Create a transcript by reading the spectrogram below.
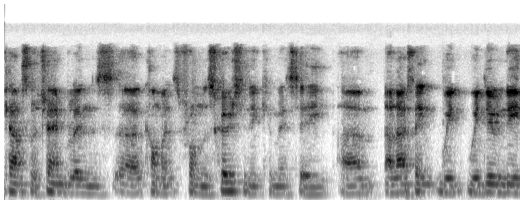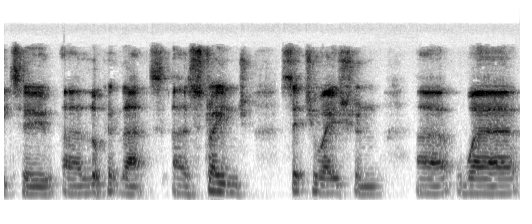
Councillor Chamberlain's uh, comments from the scrutiny committee, um, and I think we we do need to uh, look at that strange situation where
